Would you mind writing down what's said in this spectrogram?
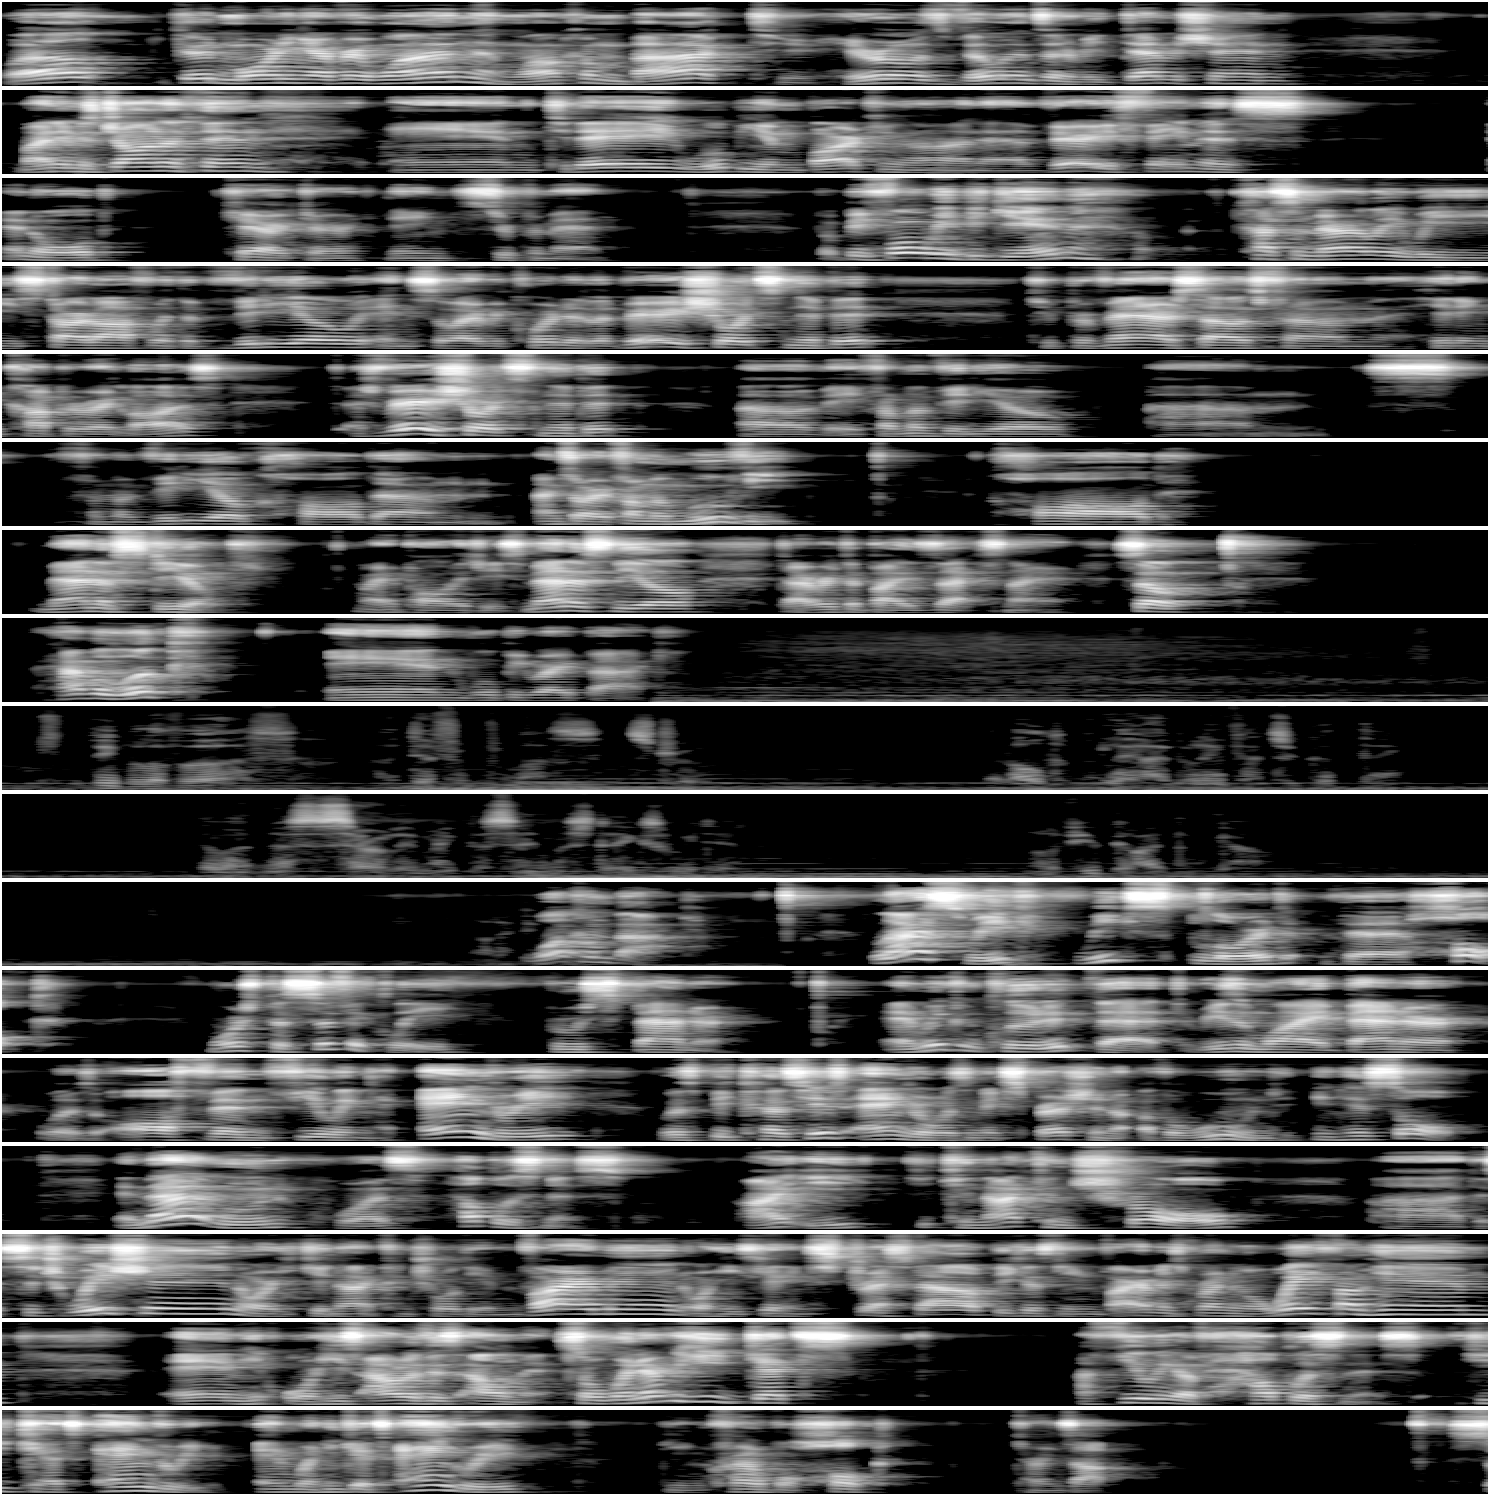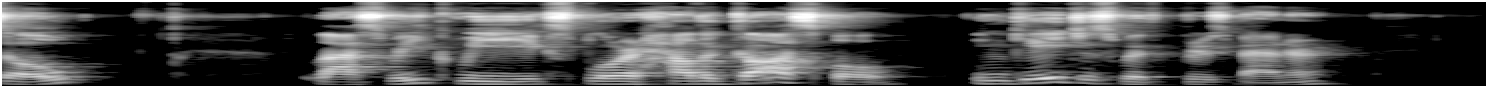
Well, good morning, everyone, and welcome back to Heroes, Villains, and Redemption. My name is Jonathan, and today we'll be embarking on a very famous and old character named Superman. But before we begin, customarily we start off with a video, and so I recorded a very short snippet to prevent ourselves from hitting copyright laws. A very short snippet of a from a video um, from a video called um, I'm sorry from a movie called Man of Steel. My apologies. Man of Steel, directed by Zack Snyder. So have a look, and we'll be right back. The people of Earth are different from us, it's true. But ultimately, I believe that's a good thing. They won't necessarily make the same mistakes we did. Not if you guide them, Kal. Welcome back. Last week, we explored the Hulk, more specifically, Bruce Banner. And we concluded that the reason why Banner was often feeling angry was because his anger was an expression of a wound in his soul. And that wound was helplessness, i.e., he cannot control uh, the situation, or he cannot control the environment, or he's getting stressed out because the environment's running away from him, and he, or he's out of his element. So whenever he gets a feeling of helplessness. He gets angry, and when he gets angry, the Incredible Hulk turns up. So, last week we explored how the gospel engages with Bruce Banner,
